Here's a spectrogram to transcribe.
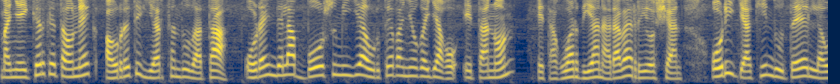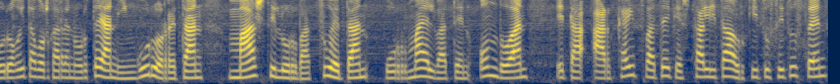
baina ikerketa honek aurretik jartzen du data. Orain dela bos mila urte baino gehiago eta non eta Guardian Araba Errioxan. Hori jakin dute laurogeita bosgarren urtean inguru horretan mastilur batzuetan urmael baten ondoan eta arkaitz batek estalita aurkitu zituzten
